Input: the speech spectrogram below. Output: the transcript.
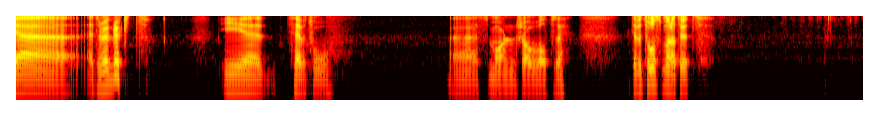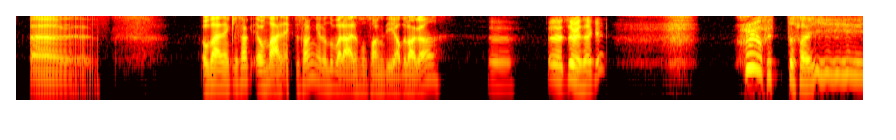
Jeg tror den ble brukt i TV 2 uh, morgenshow, holdt på å si. TV 2s Morratut. Eh, om det er en egentlig sang, om det er en ekte sang, eller om det bare er en sånn sang de hadde laga, det vet jeg ikke. Ja, fytte fei.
